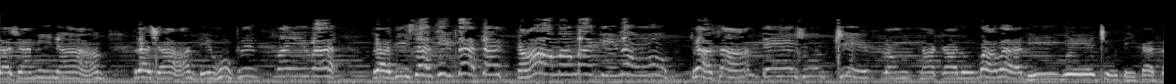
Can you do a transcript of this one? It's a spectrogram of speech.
दशमिना प्रशान्तिः कृत्वैव प्रदिशसि ततः काममखिलौ प्रशान्तेषु क्षिप्रम् न खलु भवधीये च्युतिकत।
